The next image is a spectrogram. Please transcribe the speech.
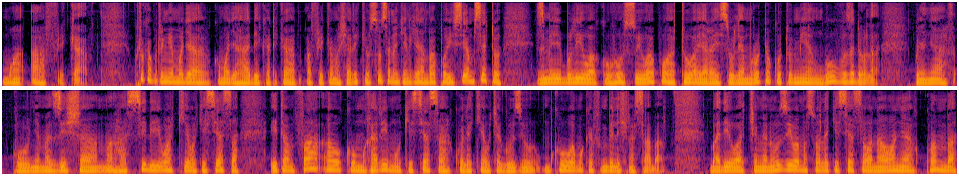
mwa Afrika. Kutoka hapo tuingie moja kwa moja hadi katika Afrika Mashariki, hususan nchini Kenya ambapo hisia mseto zimeibuliwa kuhusu iwapo hatua ya Rais William Ruto kutumia nguvu za dola kunyamazisha mahasidi wake wa kisiasa itamfaa au kumgharimu kisiasa kuelekea uchaguzi mkuu wa mwaka elfu mbili ishirini na saba. Baadhi ya wachanganuzi wa masuala ya kisiasa wanaonya kwamba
